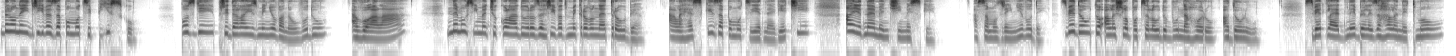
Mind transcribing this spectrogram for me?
bylo nejdříve za pomoci písku, později přidala ji zmiňovanou vodu a voilà, nemusíme čokoládu rozehřívat v mikrovlné troubě, ale hezky za pomoci jedné větší a jedné menší misky. A samozřejmě vody. S vědou to ale šlo po celou dobu nahoru a dolů. Světlé dny byly zahaleny tmou,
